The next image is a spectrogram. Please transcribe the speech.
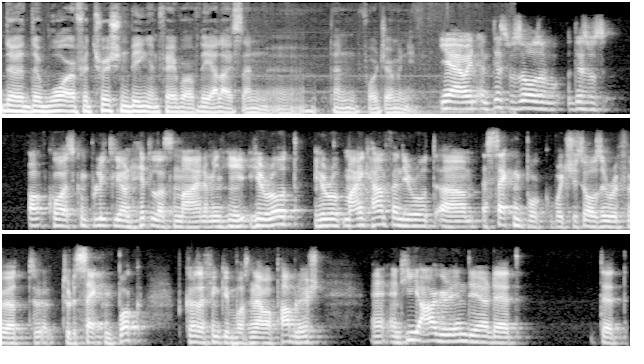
the the war of attrition being in favor of the Allies than uh, than for Germany. Yeah, I mean, and this was also this was of course completely on Hitler's mind. I mean, he he wrote he wrote Mein Kampf and he wrote um, a second book, which is also referred to, to the second book because I think it was never published, and, and he argued in there that that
